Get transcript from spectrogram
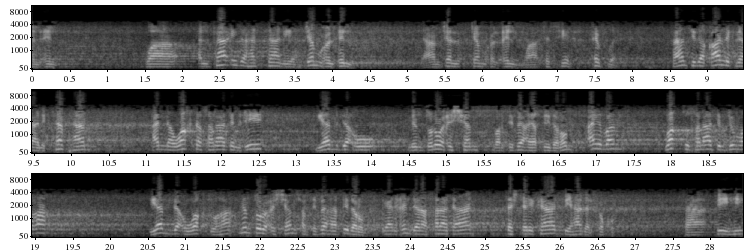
العلم. والفائدة الثانية جمع العلم. يعني جمع العلم وتسهيل حفظه. فأنت إذا قال لك ذلك تفهم أن وقت صلاة العيد يبدأ من طلوع الشمس وارتفاع يقيد رمح أيضا وقت صلاة الجمعة يبدأ وقتها من طلوع الشمس وارتفاع يقيد رمح يعني عندنا صلاتان تشتركان في هذا الحكم. ففيه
